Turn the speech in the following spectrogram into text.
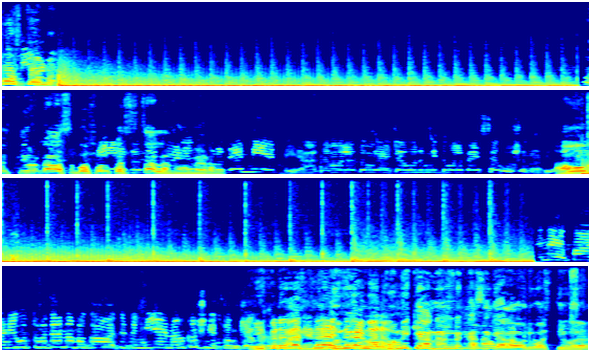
रस्ता आहे मग? वस्तीवर का असं बसून कसं चालत मॅडम? मी येते. आता मला तुम्ही याच्यावर मी तुम्हाला काही सांगू शकत नाही. अहो पण- नाही नाही, पाणी उतरू द्या ना मग गावात. येते मी येणार कशी? तुमच्या इकडे रस्ते नाही काय मला तुम्ही तुम्ही कॅनल कसं गेला वस्तीवर?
